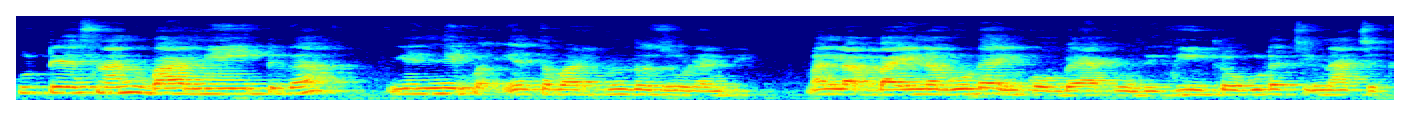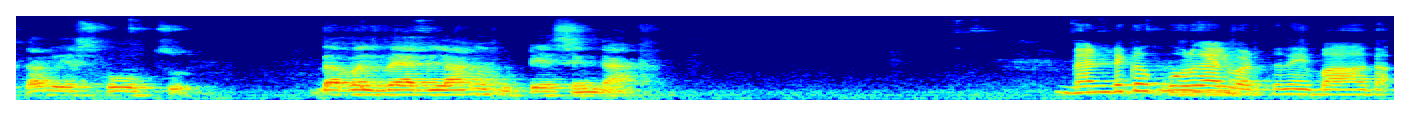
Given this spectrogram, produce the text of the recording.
కుట్టేసినాను బాగా నీట్గా ఎన్ని ఎంత పడుతుందో చూడండి. మళ్ళీ పైన కూడా ఇంకో బ్యాగ్ ఉంది. దీంట్లో కూడా చిన్న చిట్కా వేసుకోవచ్చు. డబల్ బ్యాగ్ లాగా కుట్టేసిండా. దండిగా కూరగాయలు పడుతున్నాయి బాగా.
